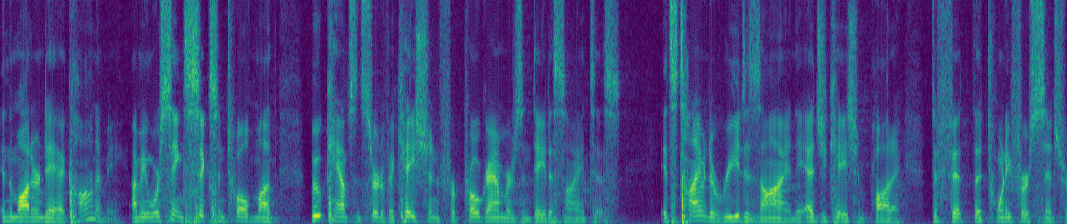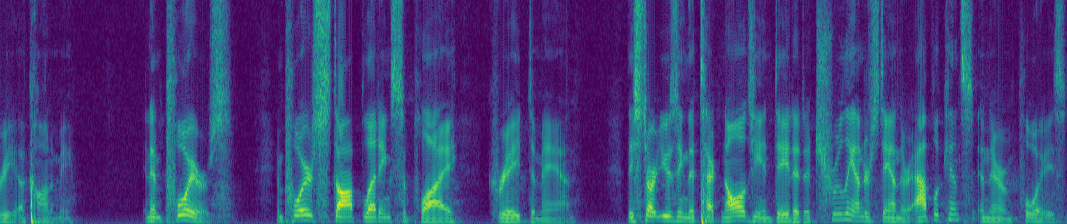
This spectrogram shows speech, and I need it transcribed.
in the modern day economy? I mean, we're seeing six and 12 month boot camps and certification for programmers and data scientists. It's time to redesign the education product to fit the 21st century economy. And employers, employers stop letting supply create demand. They start using the technology and data to truly understand their applicants and their employees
